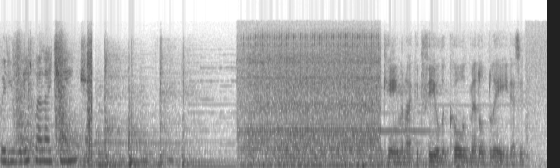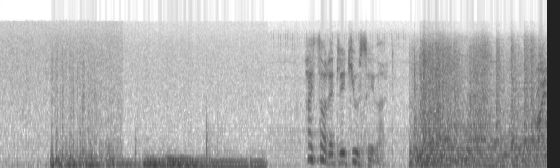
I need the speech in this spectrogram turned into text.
Will you wait while I change? Came and I could feel the cold metal blade as it... I thought I'd let you say that. Right.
